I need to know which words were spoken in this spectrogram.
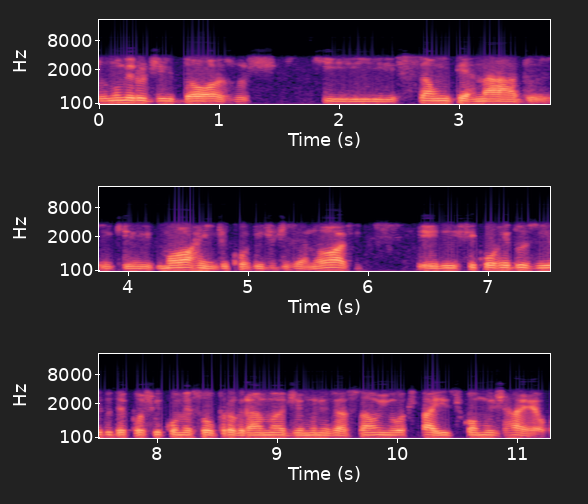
do número de idosos que são internados e que morrem de Covid-19, ele ficou reduzido depois que começou o programa de imunização em outros países como Israel.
